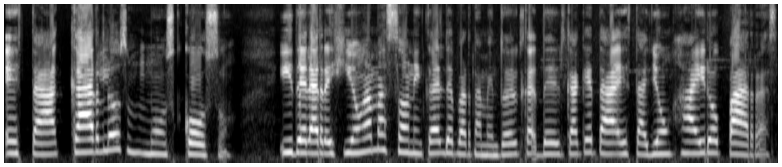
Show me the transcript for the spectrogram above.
está Carlos Moscoso. Y de la región amazónica del departamento del, del, Caquetá está John Jairo Parras.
